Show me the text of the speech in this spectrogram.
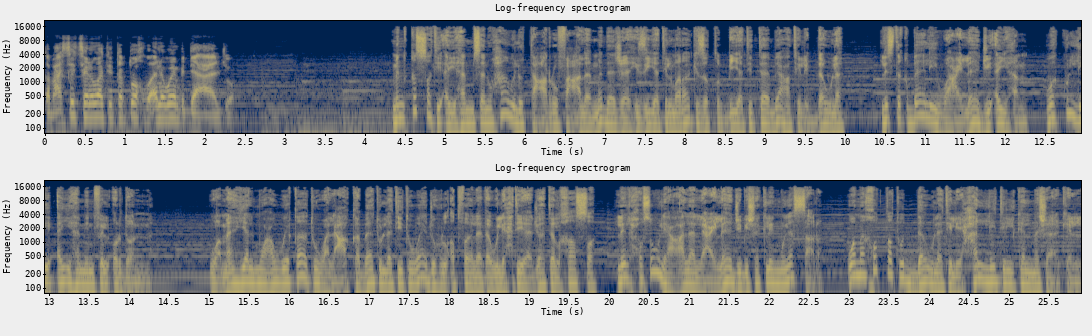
طب على الست سنوات أنت بتاخذه أنا وين بدي أعالجه؟ من قصة أيهم سنحاول التعرف على مدى جاهزية المراكز الطبية التابعة للدولة لاستقبال وعلاج أيهم. وكل أيهم في الأردن. وما هي المعوقات والعقبات التي تواجه الأطفال ذوي الاحتياجات الخاصة للحصول على العلاج بشكل ميسر؟ وما خطة الدولة لحل تلك المشاكل؟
